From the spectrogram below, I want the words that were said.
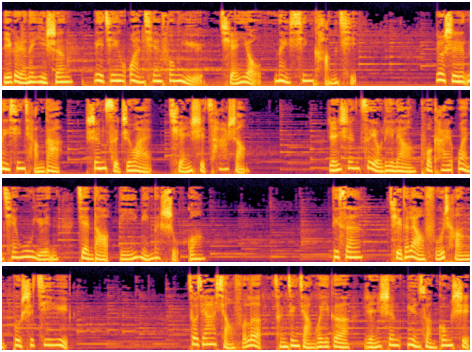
一个人的一生，历经万千风雨，全有内心扛起。若是内心强大。”生死之外，全是擦伤。人生自有力量破开万千乌云，见到黎明的曙光。第三，取得了浮城，不失机遇。作家小福乐曾经讲过一个人生运算公式：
